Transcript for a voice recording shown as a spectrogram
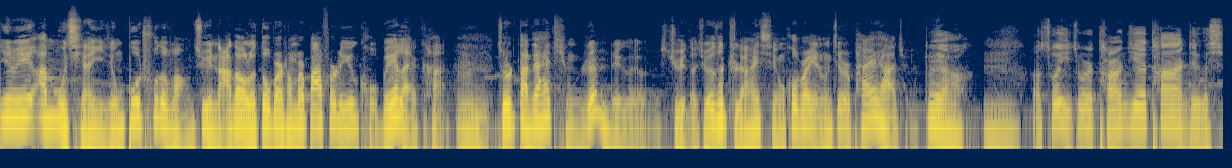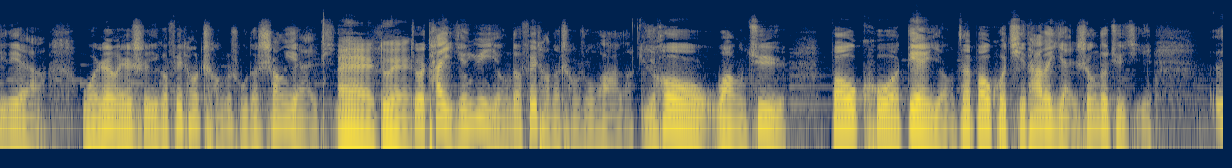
因为按目前已经播出的网剧拿到了豆瓣上边八分的一个口碑来看，嗯，就是大家还挺认这个剧的，觉得它质量还行，后边也能接着拍下去。对呀、嗯，啊，所以就是《唐人街探案》这个系列啊，我认为是一个非常成熟的商业 IP，哎，对，就是它已经运营的非常的成熟化了。以后网剧，包括电影，再包括其他的衍生的剧集，呃，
